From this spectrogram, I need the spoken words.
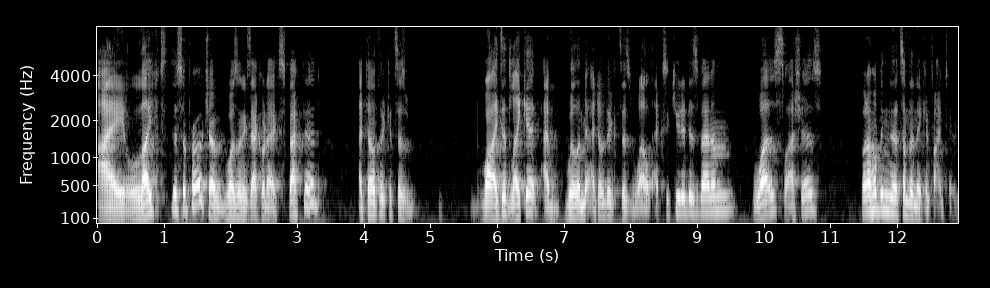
I liked this approach. I wasn't exactly what I expected. I don't think it's as while I did like it. I will admit I don't think it's as well executed as Venom was slash is, but I'm hoping that's something they can fine tune.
